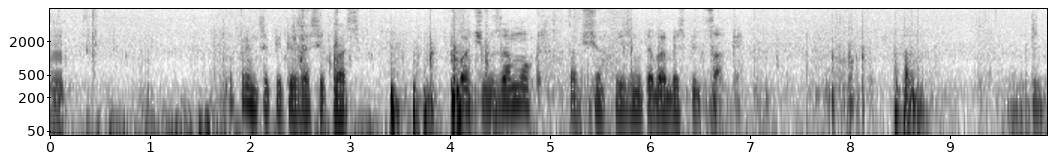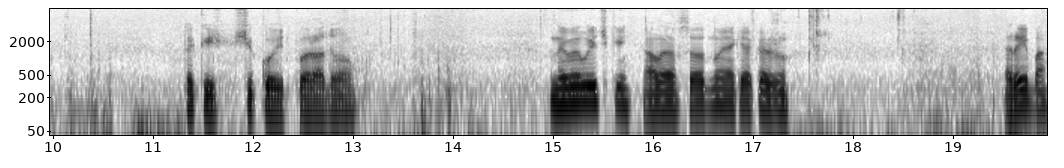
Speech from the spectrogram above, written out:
Ну, В принципі, ти засіклась. Бачу замок, так що візьму тебе без підсаки. Такий щекоїд порадував. Невеличкий, але все одно, як я кажу, риба,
